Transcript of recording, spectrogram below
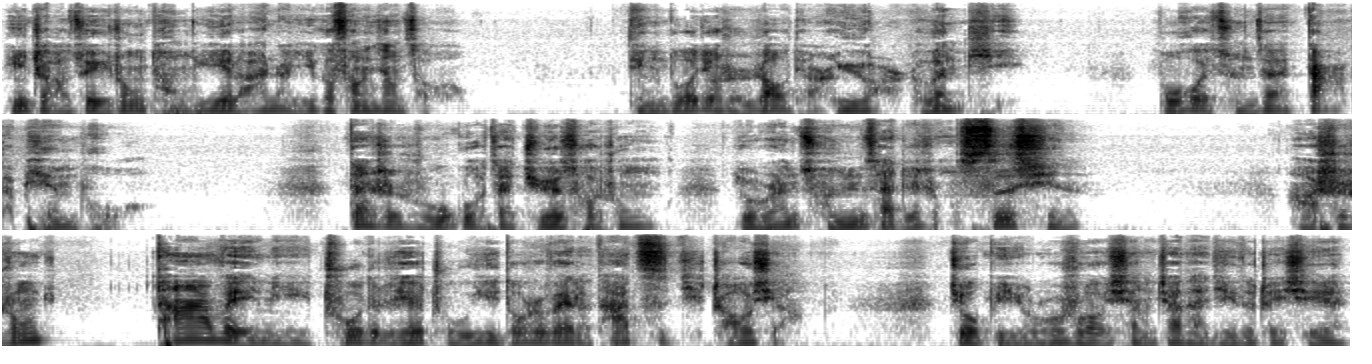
你只要最终统一了按照一个方向走，顶多就是绕点远的问题，不会存在大的偏颇。但是如果在决策中有人存在这种私心，啊，始终他为你出的这些主意都是为了他自己着想。就比如说像迦太基的这些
